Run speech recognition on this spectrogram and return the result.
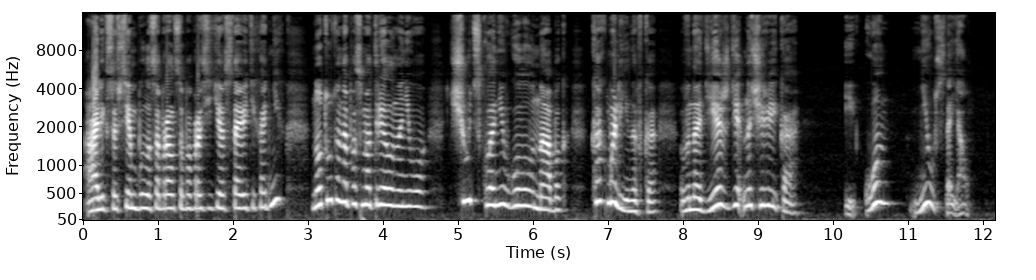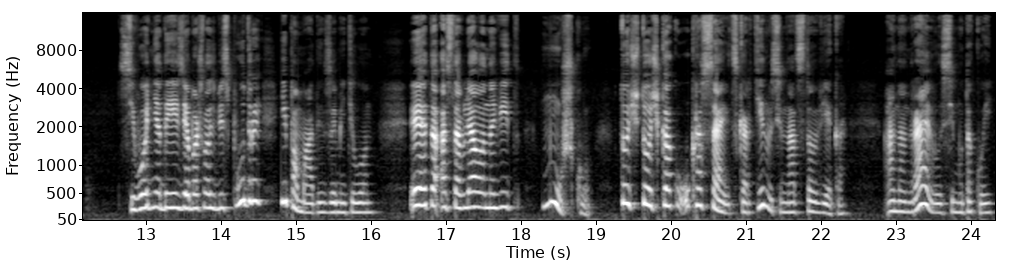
Алекс совсем было собрался попросить ее оставить их одних, но тут она посмотрела на него, чуть склонив голову на бок, как малиновка, в надежде на червяка. И он не устоял. Сегодня Дейзи обошлась без пудры и помады, заметил он. Это оставляло на виду мушку, точь-в-точь, как у красавиц картин XVIII века. Она нравилась ему такой.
